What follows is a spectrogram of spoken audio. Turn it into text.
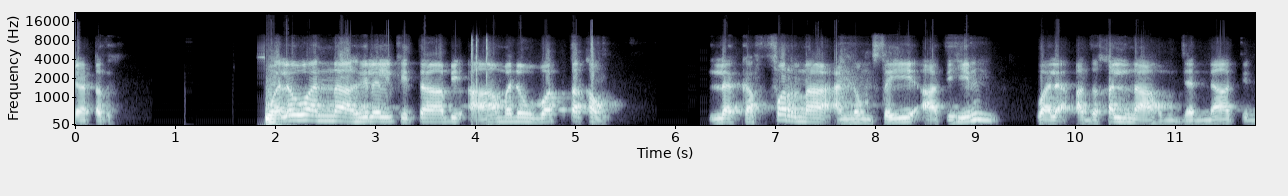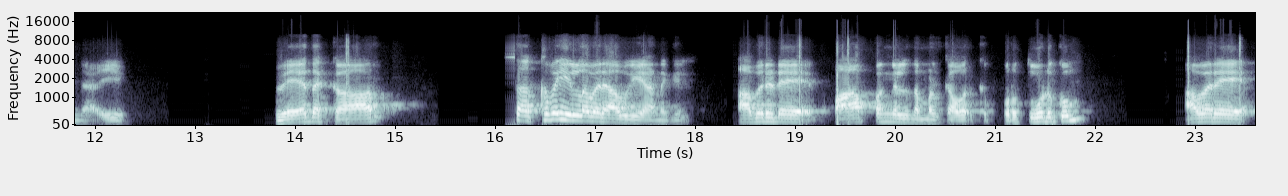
കേട്ടത്. വലോ അന്ന അഹിലൽ കിതാബി ആമനു ലകഫർന അന്നും സയ്യിആതിഹിം വല അദ്ഖൽനാഹും ജന്നാത്തിൻ നഈം. വേദക്കാർ തക്വയുള്ളവരാവുകയാണെങ്കിൽ അവരുടെ പാപങ്ങൾ നമ്മൾക്ക് അവർക്ക് പുറത്തു കൊടുക്കും. അവരെ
